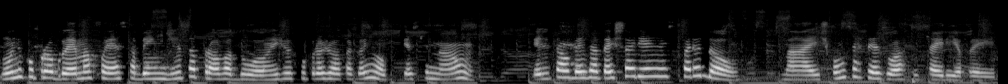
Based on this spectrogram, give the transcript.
O único problema foi essa bendita prova do anjo que o Projota ganhou, porque senão ele talvez até estaria nesse paredão. Mas com certeza o Arthur sairia pra ele.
